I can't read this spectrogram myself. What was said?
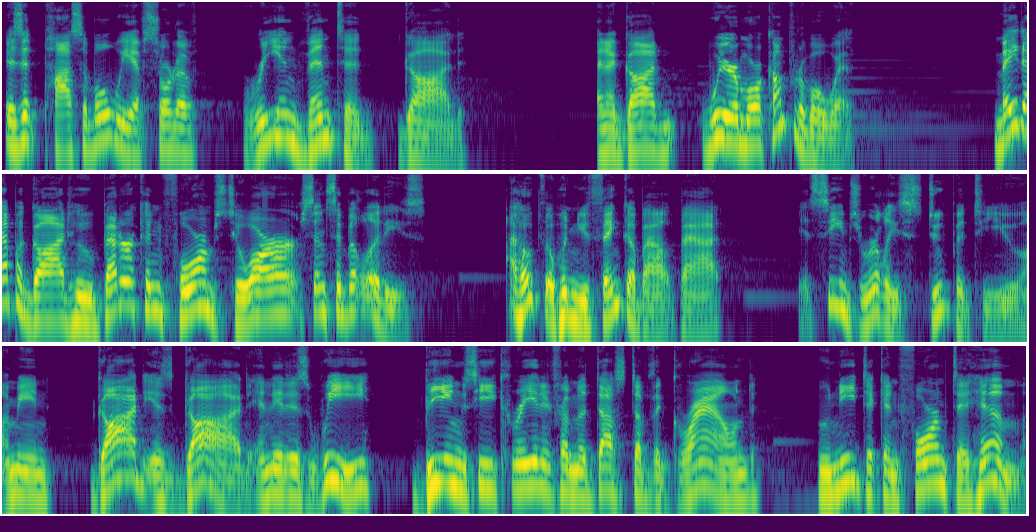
Is it possible we have sort of reinvented God and a God we're more comfortable with? Made up a God who better conforms to our sensibilities. I hope that when you think about that, it seems really stupid to you. I mean, God is God, and it is we, beings He created from the dust of the ground, who need to conform to Him.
